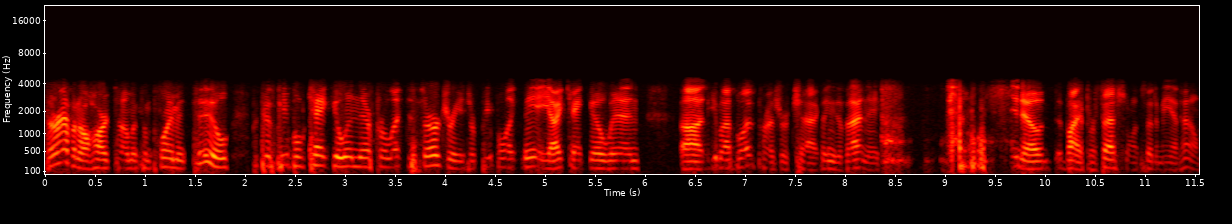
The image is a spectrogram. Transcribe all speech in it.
they're having a hard time with employment too because people can't go in there for elective surgeries or people like me I can't go in uh, to get my blood pressure checked things of that nature. You know by a professional instead of me at home.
